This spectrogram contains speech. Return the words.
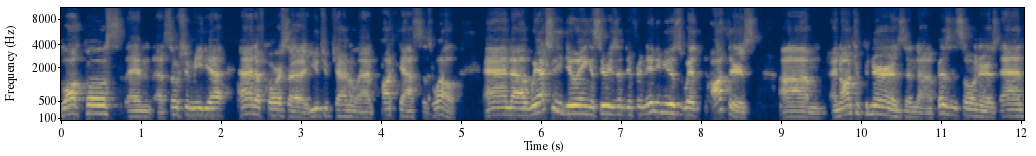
blog posts and uh, social media, and of course, a YouTube channel and podcasts as well. And uh, we're actually doing a series of different interviews with authors um, and entrepreneurs and uh, business owners. And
